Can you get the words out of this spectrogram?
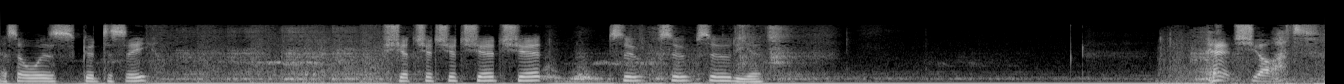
That's always good to see. Shit, shit, shit, shit, shit. Soup, suit, suit, sudia. Headshot.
